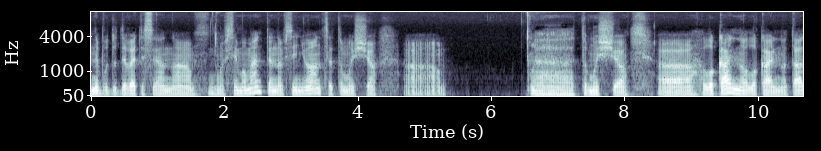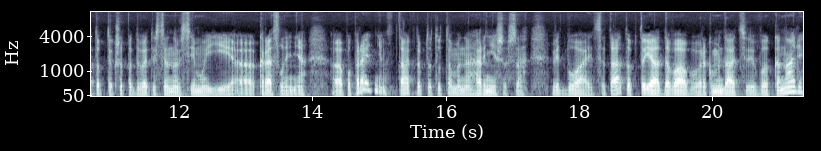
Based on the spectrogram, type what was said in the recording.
не буду дивитися на всі моменти, на всі нюанси, тому що. А, Тому що е, локально, локально, та, тобто, якщо подивитися на всі мої е, креслення е, попередні, так, тобто тут у мене гарніше все відбувається. Та, тобто я давав рекомендацію в каналі,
